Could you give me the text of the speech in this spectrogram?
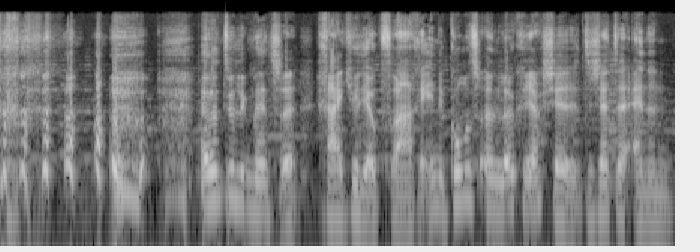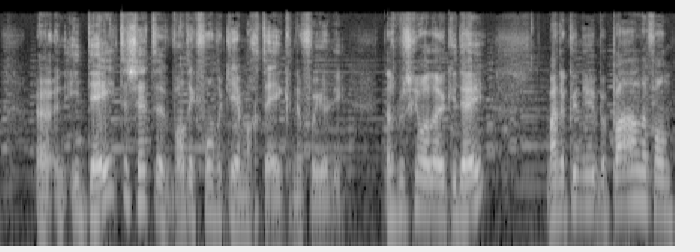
en natuurlijk mensen, ga ik jullie ook vragen in de comments een leuke reactie te zetten en een, uh, een idee te zetten wat ik volgende keer mag tekenen voor jullie. Dat is misschien wel een leuk idee. Maar dan kunnen jullie bepalen van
